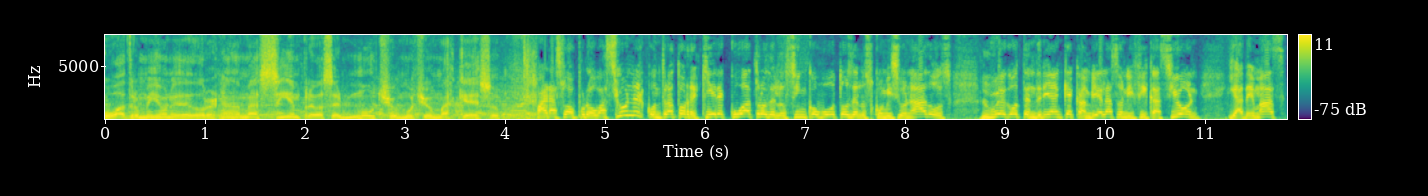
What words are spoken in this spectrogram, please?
4 millones de dólares nada más. Siempre va a ser mucho, mucho más que eso. Para su aprobación, el contrato requiere cuatro de los cinco votos de los comisionados. Luego tendrían que cambiar la zonificación y además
